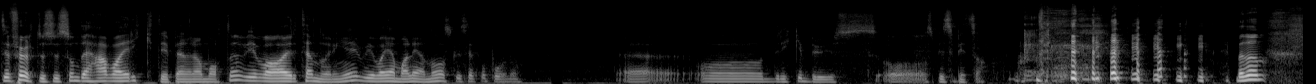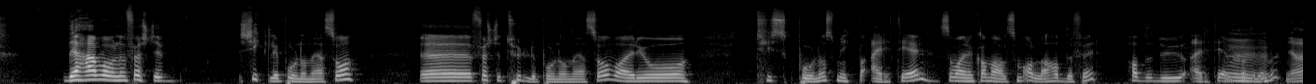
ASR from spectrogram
det føltes ut som det her var riktig på en eller annen måte. Vi var tenåringer, vi var hjemme alene og skulle se på porno. Eh, og drikke brus og spise pizza. Men den Det her var vel den første skikkelige pornoen jeg så. Uh, første tullepornoen jeg så, var jo tysk porno som gikk på RTL. Som var en kanal som alle hadde før. Hadde du RTL, Katrine? Mm, ja,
